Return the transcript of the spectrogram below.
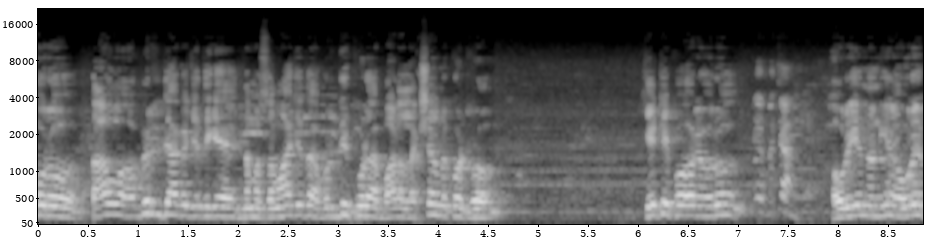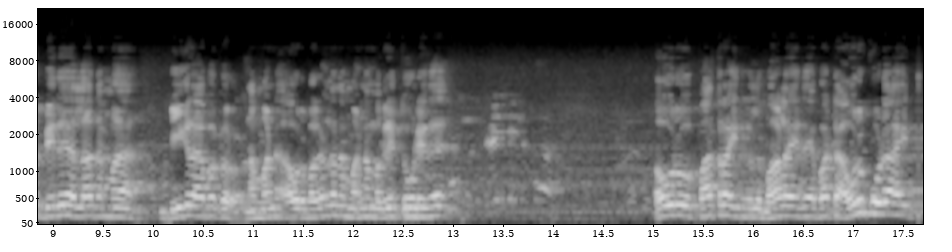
ಅವರು ತಾವು ಅಭಿವೃದ್ಧಿ ಆಗೋ ಜೊತೆಗೆ ನಮ್ಮ ಸಮಾಜದ ಅಭಿವೃದ್ಧಿ ಕೂಡ ಭಾಳ ಲಕ್ಷ್ಯವನ್ನು ಕೊಟ್ಟರು. ಕೆ ಟಿ ಪವಾರ್ ಅವರು ಅವ್ರೇನು ನನಗೆ, ಅವರೇ ಬೇರೆ ಅಲ್ಲ ನಮ್ಮ ಬೀಗರಾಗಬೇಕರು ನಮ್ಮ ಅಣ್ಣ, ಅವ್ರ ಮಗಳನ್ನ ನಮ್ಮ ಅಣ್ಣ ಮಗಳಿಗೆ ತೊಗೊಂಡಿದೆ. ಅವರು ಪಾತ್ರ ಇದರಲ್ಲಿ ಭಾಳ ಇದೆ ಬಟ್ ಅವರು ಕೂಡ ಇಂಥ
